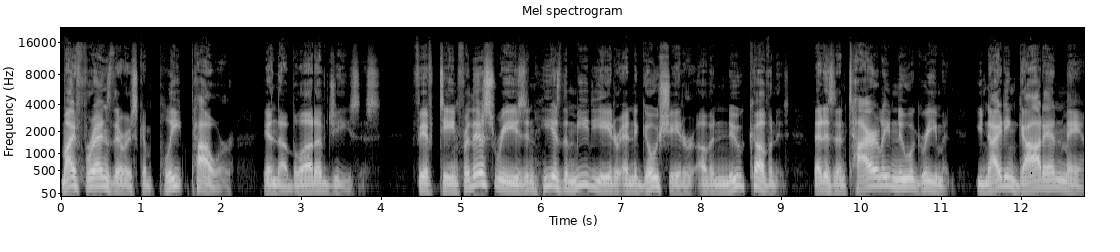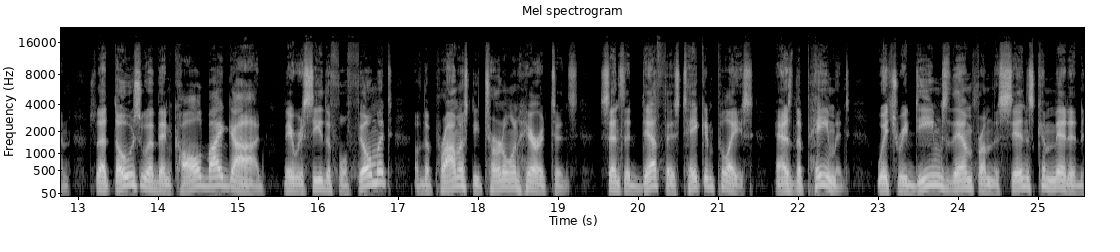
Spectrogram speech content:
My friends, there is complete power in the blood of Jesus. 15. For this reason, he is the mediator and negotiator of a new covenant, that is, an entirely new agreement, uniting God and man, that those who have been called by God may receive the fulfillment of the promised eternal inheritance, since a death has taken place as the payment which redeems them from the sins committed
